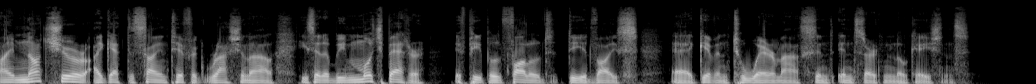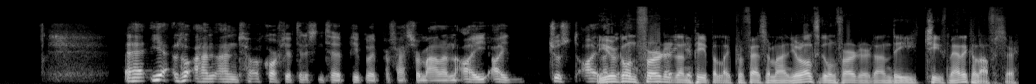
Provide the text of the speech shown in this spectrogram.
I'm not sure I get the scientific rationale. He said it'd be much better if people followed the advice uh, given to wear masks in, in certain locations? Uh, yeah, look, and, and, of course you have to listen to people like Professor Mallon. I, I just, I, you're going further than people like Professor Mallon. You're also going further than the chief medical officer.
